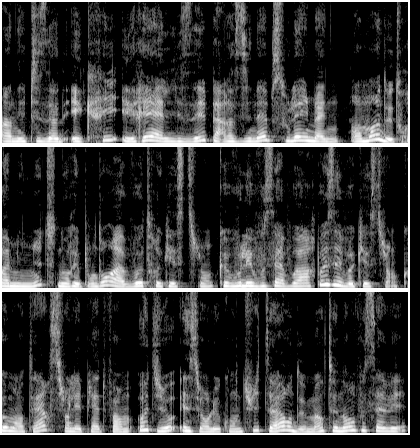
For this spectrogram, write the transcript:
un épisode écrit et réalisé par Zineb Souleimani. En moins de 3 minutes, nous répondons à votre question. Que voulez-vous savoir? Posez vos questions en commentaire sur les plateformes audio et sur le compte Twitter de Maintenant vous savez.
